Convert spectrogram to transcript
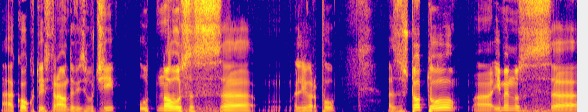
а, колкото и странно да ви звучи, отново с а, Ливърпул. Защото а, именно с а,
